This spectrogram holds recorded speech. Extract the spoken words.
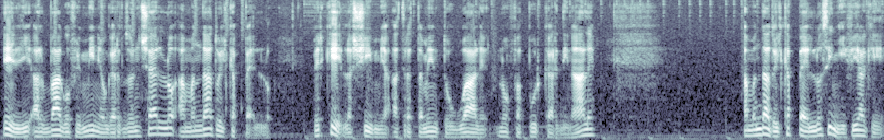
egli al vago femmineo garzoncello ha mandato il cappello. Perché la scimmia a trattamento uguale non fa pur cardinale? Ha mandato il cappello significa che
